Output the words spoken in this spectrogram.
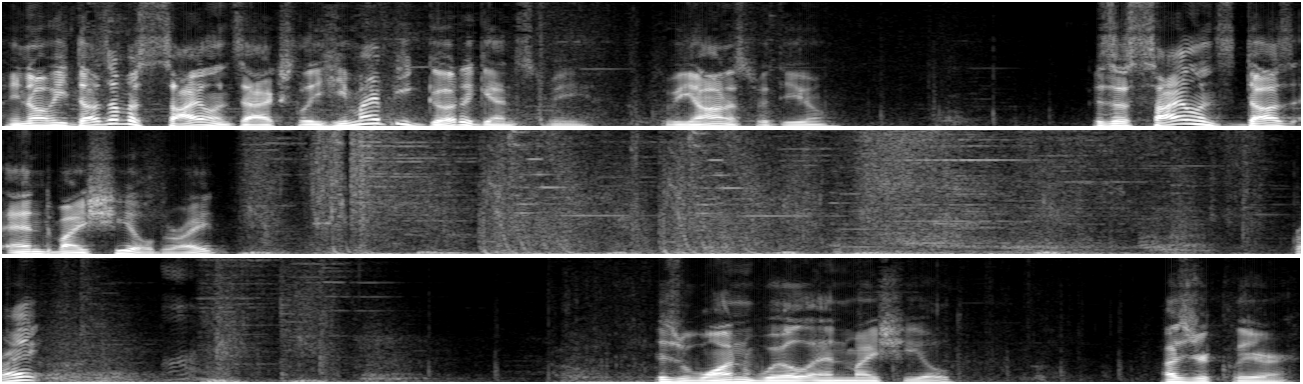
You know, he does have a silence, actually. He might be good against me, to be honest with you. Because a silence does end my shield, right? Right? His one will end my shield. How's your clear?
